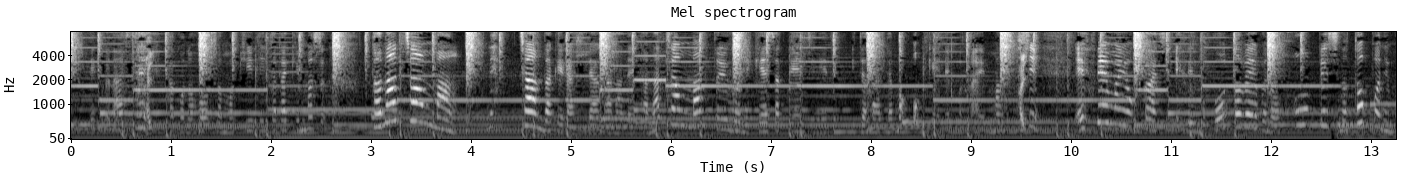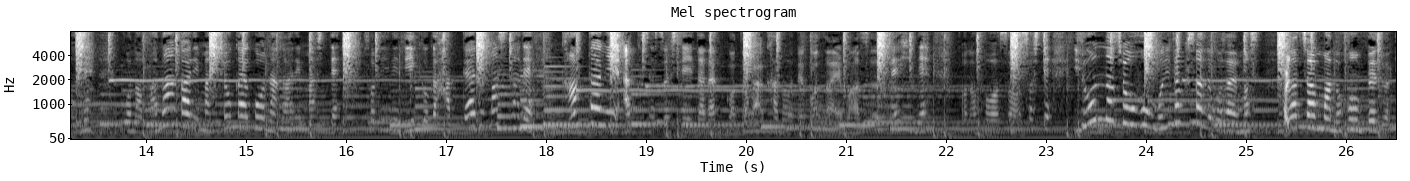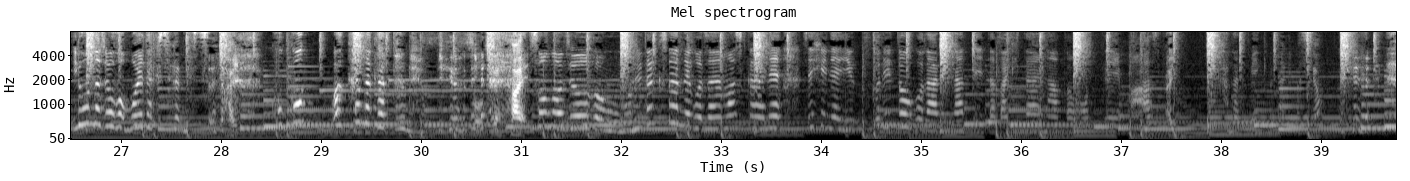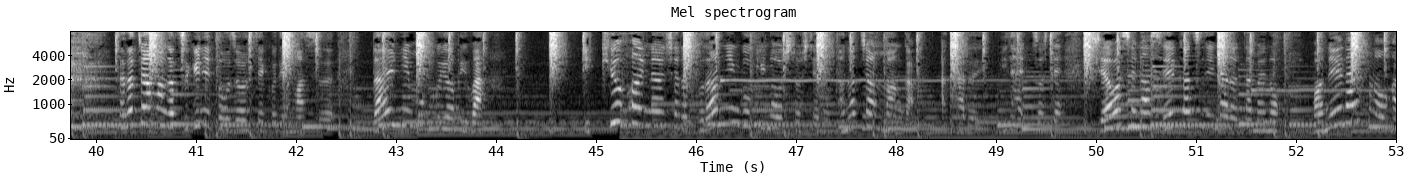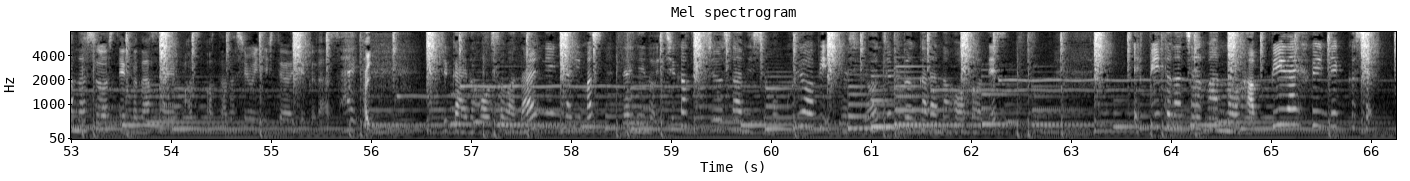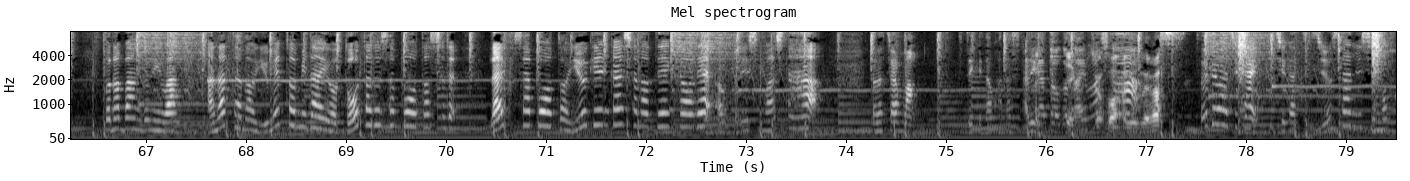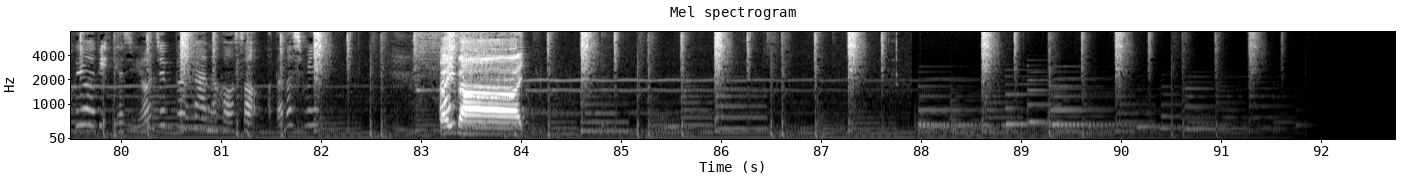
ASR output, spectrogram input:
たなちゃんマン。ねちゃんだけがひらがなでたなちゃんマンというふうに検索エンジンにいただいても OK でございますし、はい、FM 四日市 FM ポートウェーブのホームページのトップにもねこのマナーがあります紹介コーナーがありましてそれにリンクが貼ってありますので簡単にアクセスしていただくことが可能でございます。ぜひねこの放送そしていろんな情報盛りだくさんでございます、はい、ちゃんマンのホームページはいろんな情報盛りだくさんです、はい、ここ分かんなかったんだよっていうね。そ、ね。はい、その情報も盛りだくさんでございますからね。ぜひねゆっくりとご覧になっていただきたいなと思っています、はい、かなり勉強になりますよ。タナちゃんマンが次に登場してくれます。第2木曜日は一級ファイナンシャルプランニング技能士としてのタナちゃんマンが明るい未来。そして幸せな生活になるためのマネーライフのお話をしてくださいます。お楽しみにしておいてください、はい、次回の放送は来年になります。来年の1月13日木曜日。4時40分からの放送です。FP タナチャーマンのハッピーライフインデックス。この番組はあなたの夢と未来をトータルサポートするライフサポート有限会社の提供でお送りしました。タナチャーマン素敵なお話ありがとうございました、はい、ありがとうございます。それでは次回1月13日木曜日4時40分からの放送お楽しみに。バイバイ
